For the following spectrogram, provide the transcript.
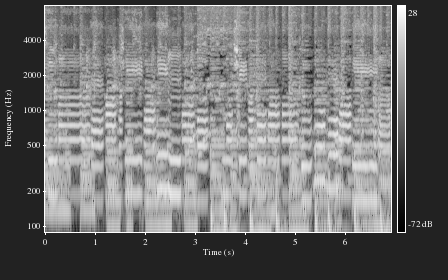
つまれ話したいんだもしあれば僕の狙いだ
